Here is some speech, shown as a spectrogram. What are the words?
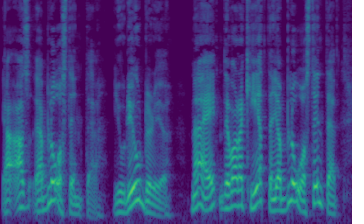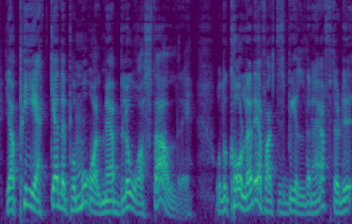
Ja, alltså, jag blåste inte. Jo, det gjorde du ju. Nej, det var raketen. Jag blåste inte. Jag pekade på mål, men jag blåste aldrig. Och då kollade jag faktiskt bilderna efter. Det,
